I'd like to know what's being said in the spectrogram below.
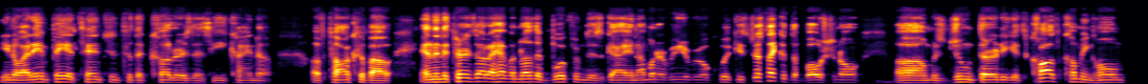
You know, I didn't pay attention to the colors as he kind of of talks about. And then it turns out I have another book from this guy and I'm gonna read it real quick. It's just like a devotional. Um, it's June 30. It's called Coming Home.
